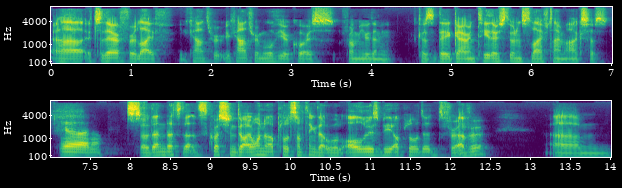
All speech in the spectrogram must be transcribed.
uh, it's there for life. You can't re- you can't remove your course from Udemy because they guarantee their students lifetime access. Yeah, I know. So then that's that's the question: Do I want to upload something that will always be uploaded forever? Um,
